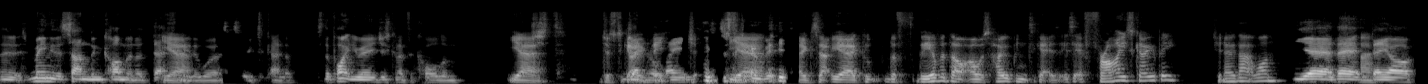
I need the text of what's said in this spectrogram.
it's mainly the sand and common are definitely Yeah. the worst two to kind of to the point you're really just gonna have to call them yeah, just just a name. Just yeah. goby. Exactly. Yeah. The the other that I was hoping to get is is it a Fries goby? Do you know that one? Yeah, they Uh, they are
